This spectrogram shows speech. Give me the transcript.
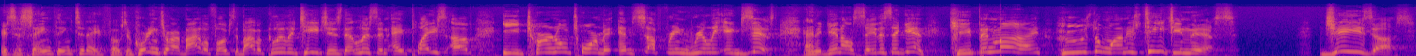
It's the same thing today, folks. According to our Bible, folks, the Bible clearly teaches that, listen, a place of eternal torment and suffering really exists. And again, I'll say this again. Keep in mind who's the one who's teaching this Jesus.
